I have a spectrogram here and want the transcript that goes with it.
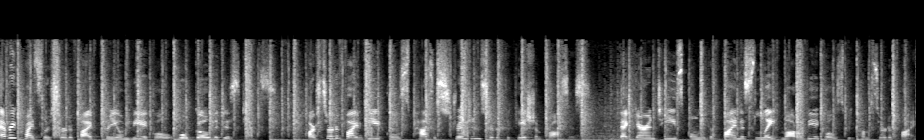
Every Chrysler certified pre owned vehicle will go the distance. Our certified vehicles pass a stringent certification process that guarantees only the finest late model vehicles become certified.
